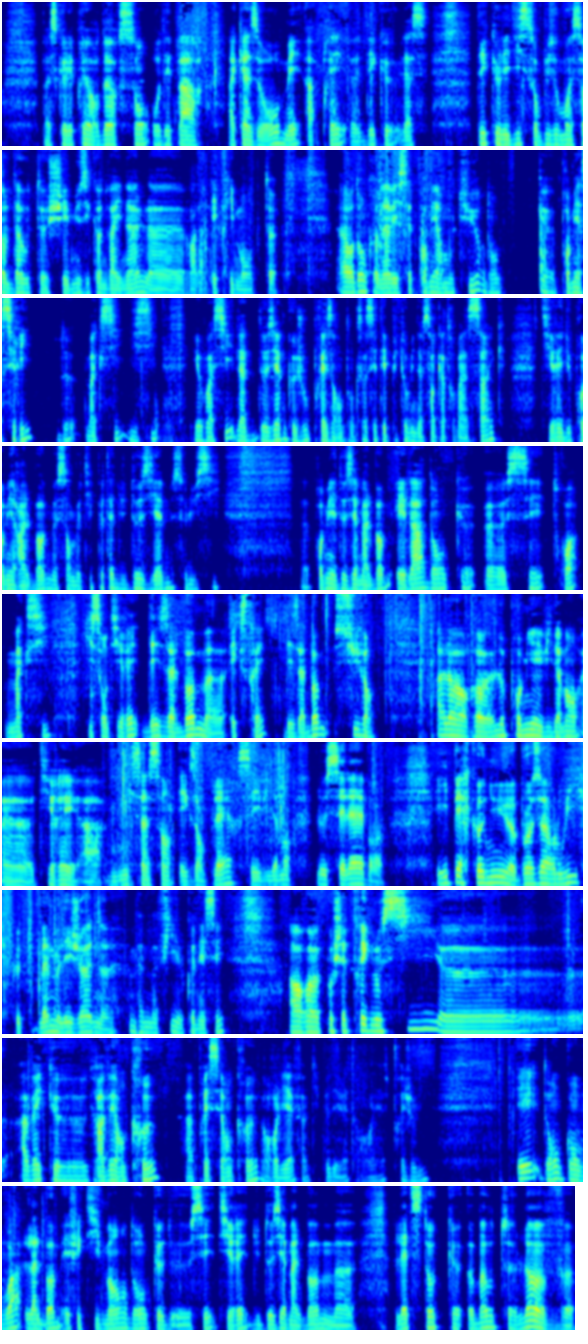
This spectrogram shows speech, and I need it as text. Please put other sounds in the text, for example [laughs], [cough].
parce que les pré-orders sont au départ à 15 euros, mais après, euh, dès que dès que les disques sont plus ou moins sold out chez Music on Vinyl, euh, voilà, les prix montent. Alors donc, on avait cette première mouture, donc euh, première série de Maxi ici, et voici la deuxième que je vous présente. Donc ça, c'était plutôt 1985 tiré du premier album, me semble-t-il, peut-être du deuxième, celui-ci, euh, premier et deuxième album. Et là, donc, euh, ces trois maxi qui sont tirés des albums euh, extraits, des albums suivants. Alors, le premier, évidemment, tiré à 1500 exemplaires, c'est évidemment le célèbre hyper connu Brother Louis, que même les jeunes, [laughs] même ma fille le connaissait. Alors, euh, pochette très glossy, euh, avec euh, gravé en creux, pressé en creux, en relief, un petit peu des lettres en relief, très joli. Et donc, on voit l'album, effectivement, donc c'est tiré du deuxième album, Let's Talk About Love.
